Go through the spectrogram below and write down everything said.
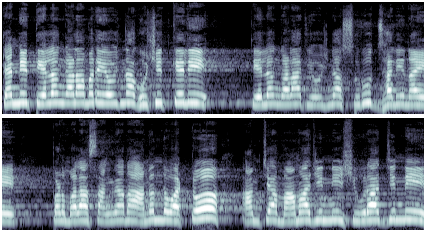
त्यांनी तेलंगणामध्ये योजना घोषित केली. तेलंगणात योजना सुरूच झाली नाही. पण मला सांगताना आनंद वाटतो. आमच्या मामाजींनी शिवराजजींनी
